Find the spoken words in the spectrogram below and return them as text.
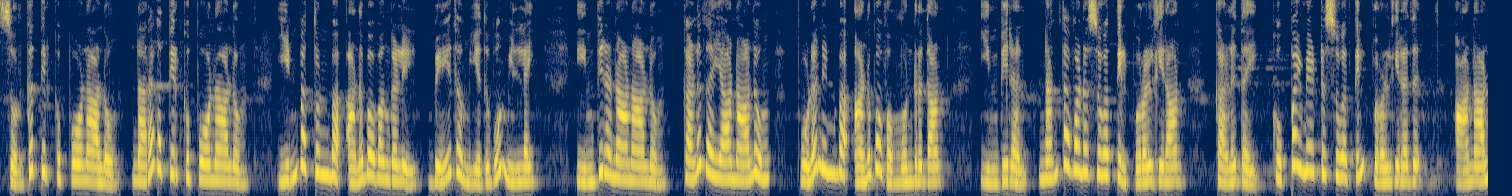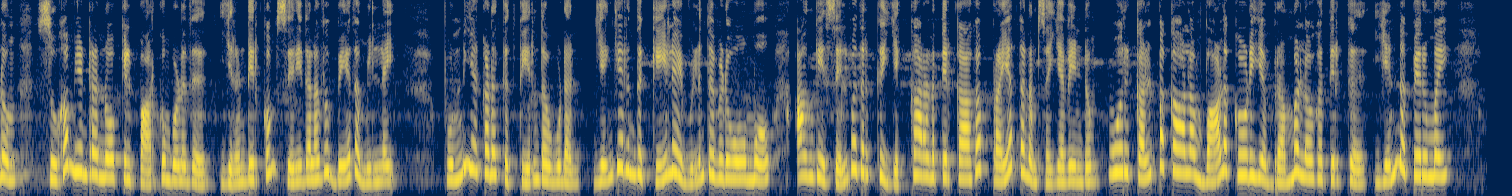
சொர்க்கத்திற்கு போனாலும் நரகத்திற்கு போனாலும் இன்ப துன்ப அனுபவங்களில் பேதம் எதுவும் இல்லை. இந்திரனானாலும் கழுதையானாலும் புலனின்ப அனுபவம் ஒன்றுதான். இந்திரன் நந்தவன சுகத்தில் புரள்கிறான். கழுதை குப்பை மேட்டு சுகத்தில் புரள்கிறது. ஆனாலும் சுகம் என்ற நோக்கில் பார்க்கும் பொழுது இரண்டிற்கும் சிறிதளவு பேதமில்லை புண்ணிய கணக்கு தீர்ந்தவுடன் எங்கிருந்து கீழே விழுந்து விடுவோமோ அங்கே செல்வதற்கு எக்காரணத்திற்காக பிரயத்தனம் செய்ய வேண்டும். ஒரு கல்ப காலம் வாழக்கூடிய பிரம்மலோகத்திற்கு என்ன பெருமை?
